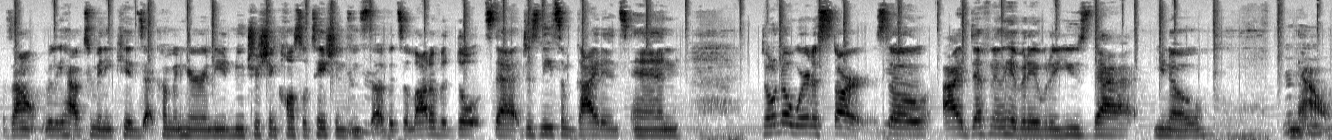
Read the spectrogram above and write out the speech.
Because I don't really have too many kids that come in here and need nutrition consultations and Mhm. stuff. It's a lot of adults that just need some guidance and don't know where to start. So I definitely have been able to use that, you know, Mhm. now.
